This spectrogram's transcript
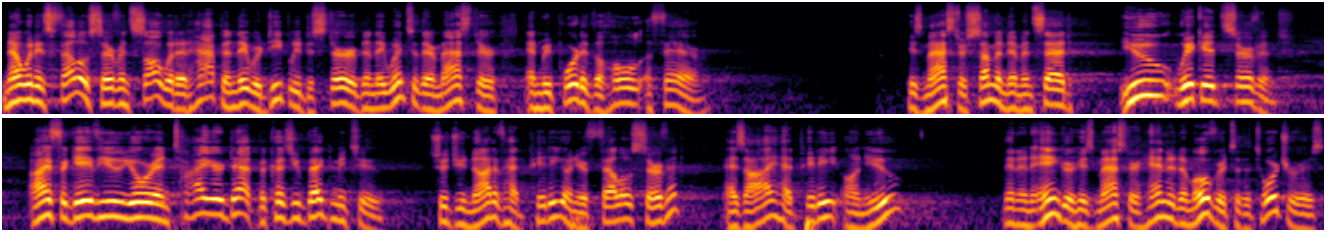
Now, when his fellow servants saw what had happened, they were deeply disturbed, and they went to their master and reported the whole affair. His master summoned him and said, You wicked servant, I forgave you your entire debt because you begged me to. Should you not have had pity on your fellow servant as I had pity on you? Then, in anger, his master handed him over to the torturers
